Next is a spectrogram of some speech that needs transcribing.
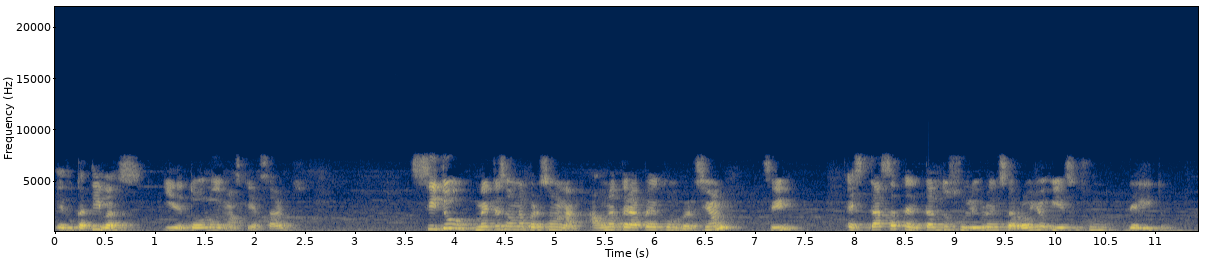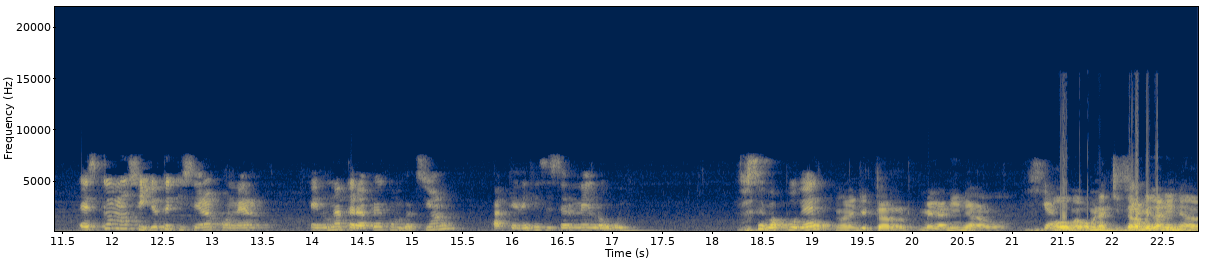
educativas y de todo lo demás que ya sabemos. Si tú metes a una persona a una terapia de conversión, ¿sí? Estás atentando su libre desarrollo y eso es un delito. Es como si yo te quisiera poner en una terapia de conversión para que dejes de ser negro, güey. No se va a poder. Me van a inyectar melanina o, o, o me van a quitar melanina.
